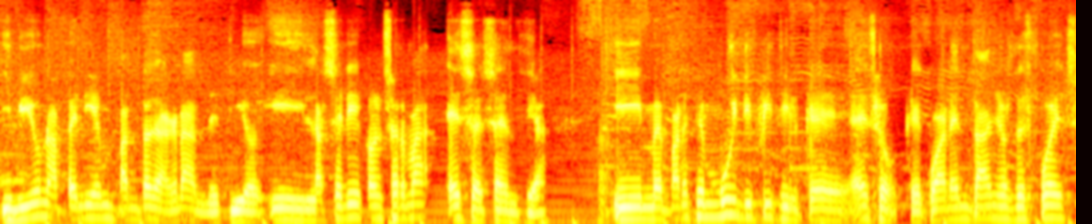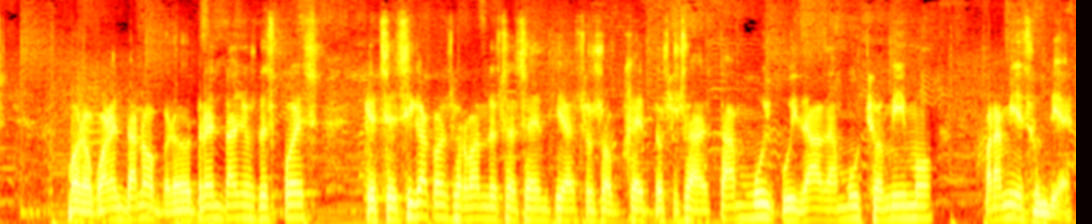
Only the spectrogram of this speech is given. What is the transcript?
y vi una peli en pantalla grande, tío. Y la serie conserva esa esencia. Y me parece muy difícil que eso, que 40 años después, bueno, 40 no, pero 30 años después, que se siga conservando esa esencia, esos objetos. O sea, está muy cuidada, mucho mimo. Para mí es un 10.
